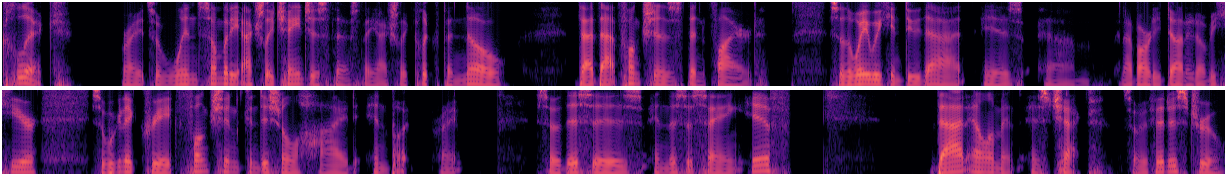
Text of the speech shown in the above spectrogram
click, right? So when somebody actually changes this, they actually click the no, that that function is then fired. So the way we can do that is, um, and I've already done it over here. So we're going to create function conditional hide input, right? So this is, and this is saying if that element is checked. So if it is true,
